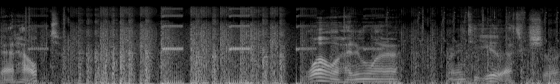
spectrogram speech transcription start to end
That helped. Whoa, I didn't want to run into you, that's for sure.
